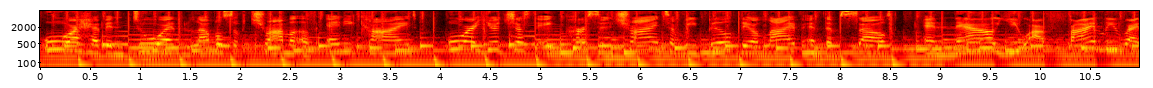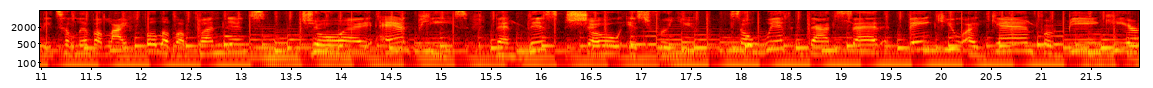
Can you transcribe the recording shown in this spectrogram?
or have endured levels of trauma of any kind, or you're just a person trying to rebuild their life and themselves, and now you are finally ready to live a life full of abundance, joy, and peace, then this show is for you. So, with that said, thank you again for being here.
